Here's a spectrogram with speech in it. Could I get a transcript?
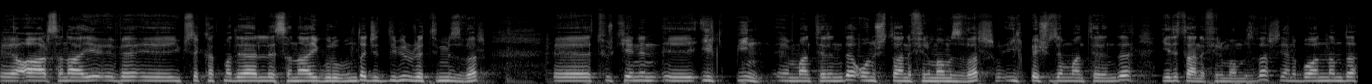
E, ağır sanayi ve e, yüksek katma değerli sanayi grubunda ciddi bir üretimimiz var. E, Türkiye'nin ilk 1000 envanterinde 13 tane firmamız var. İlk 500 envanterinde 7 tane firmamız var. Yani bu anlamda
